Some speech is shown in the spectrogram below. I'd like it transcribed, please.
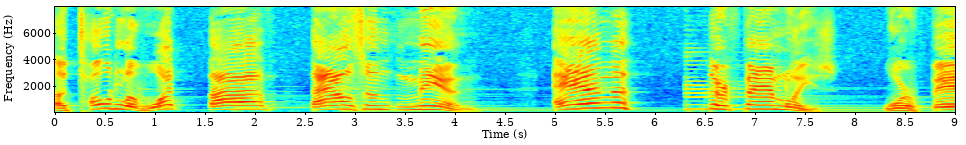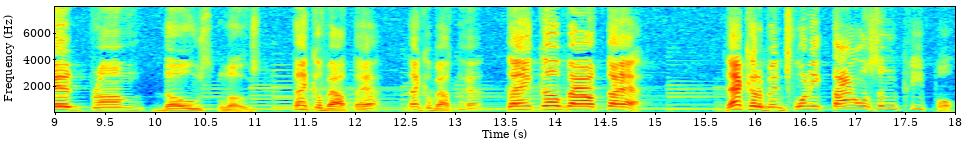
a total of what? 5,000 men and their families were fed from those loaves. Think about that. Think about that. Think about that. That could have been 20,000 people.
